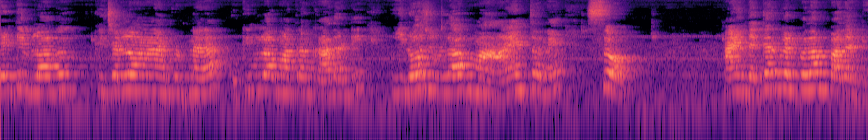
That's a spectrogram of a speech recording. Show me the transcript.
ఏంటి వ్లాగ్ కిచెన్లో ఉన్నాను అనుకుంటున్నారా? కుకింగ్ వ్లాగ్ మాత్రం కాదండి. ఈరోజు వ్లాగ్ మా ఆయనతోనే. సో ఆయన దగ్గరకు వెళ్ళిపోదాం పదండి.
